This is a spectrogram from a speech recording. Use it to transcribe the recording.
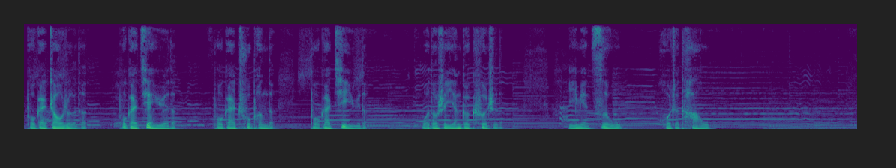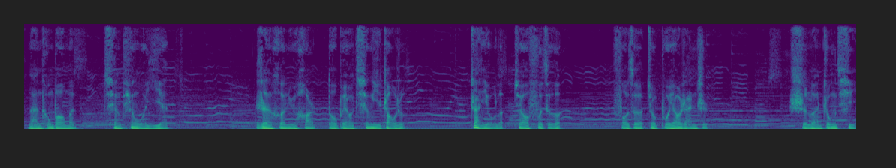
不该招惹的，不该僭越的，不该触碰的，不该觊觎的，我都是严格克制的，以免自误或者他误。男同胞们，请听我一言：任何女孩都不要轻易招惹，占有了就要负责，否则就不要染指。始乱终弃，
